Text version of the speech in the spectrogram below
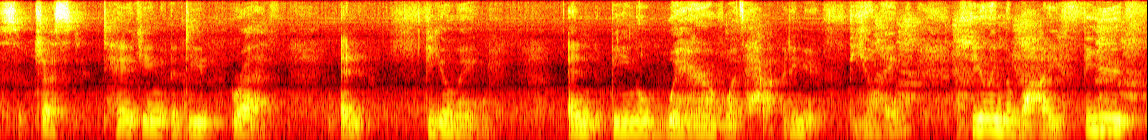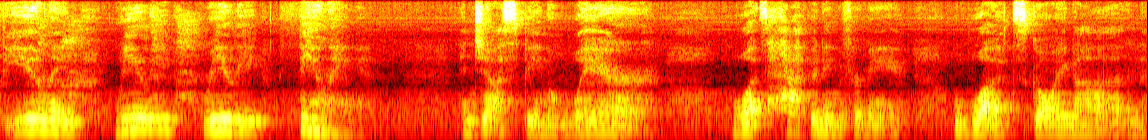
So just taking a deep breath and feeling and being aware of what's happening, feeling, feeling the body, feel, feeling, really, really feeling, and just being aware what's happening for me, what's going on.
